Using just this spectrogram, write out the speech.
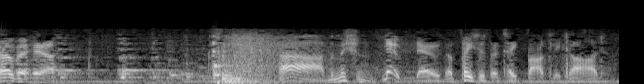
Over here. Ah, the mission. No, no, the places that take Barclaycard.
